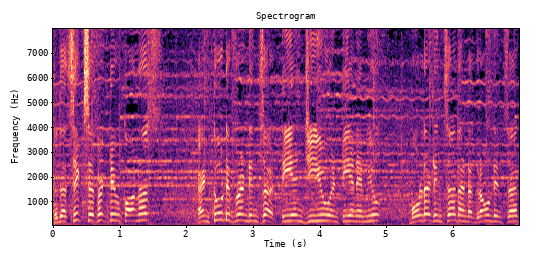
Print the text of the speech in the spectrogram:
with the six effective corners and two different inserts TNGU and TNMU molded insert and a ground insert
